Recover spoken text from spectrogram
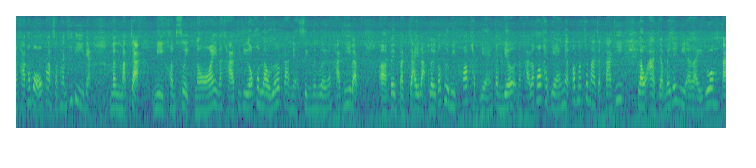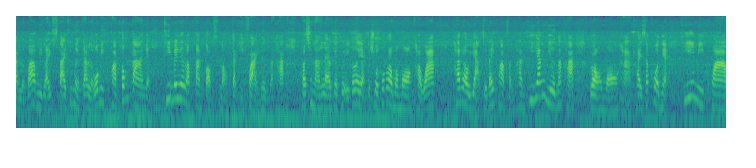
นะคะเขาบอกว่าความสัมพันธ์ที่ดีเนี่ยมันมักจะมีคอน FLICT น้อยนะคะจริงๆแล้วคนเราเลิกกันเนี่ยสิ่งหนึ่งเลยนะคะที่แบบเป็นปัจจัยหลักเลยก็คือมีข้อขัดแย้งกันเยอะนะคะ แล้วข้อขัดแย้งเนี่ยก็มักจะมาจากการที่เราอาจจะไม่ได้มีอะไรร่วมกัน หรือว่ามีไลฟ์สไตล์ที่เหมือนกัน หรือว่ามีความต้องการเนี่ยที่ไม่ได้รับการตอบสนองจากอีกฝ่ายหนึ่งนะคะ เพราะฉะนั้นแล้วเนี่ยคุณเอกก็เลยอยากจะชวนพวกเรามามองค่ะว่า ถ้าเราอยากจะได้ความสัมพันธ์ที่ยั่งยืนนะคะลองมองหาใครสักคนเนี่ยที่มีความ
